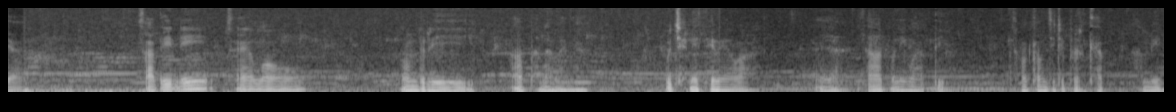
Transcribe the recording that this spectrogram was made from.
Ya Saat ini saya mau Memberi Apa namanya Ujian istimewa. Ya, sangat menikmati. Semoga menjadi berkat. Amin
